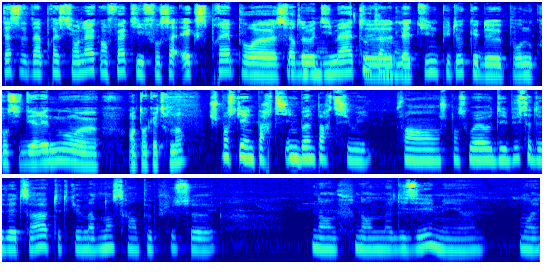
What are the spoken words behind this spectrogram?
T'as cette impression-là qu'en fait ils font ça exprès pour se faire de l'audimat, de la thune, plutôt que de pour nous considérer nous en tant qu'être humain. Je pense qu'il y a une partie, une bonne partie, oui. Enfin, je pense ouais au début ça devait être ça. Peut-être que maintenant c'est un peu plus non, normalisé, mais euh, ouais.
